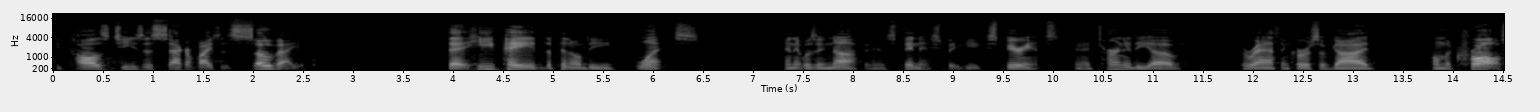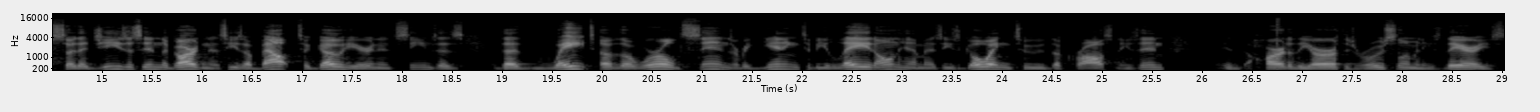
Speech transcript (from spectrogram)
because Jesus' sacrifice is so valuable that he paid the penalty once and it was enough and it was finished, but he experienced an eternity of the wrath and curse of God on the cross so that Jesus in the garden as he's about to go here and it seems as the weight of the world's sins are beginning to be laid on him as he's going to the cross and he's in, in the heart of the earth, Jerusalem, and he's there. He's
